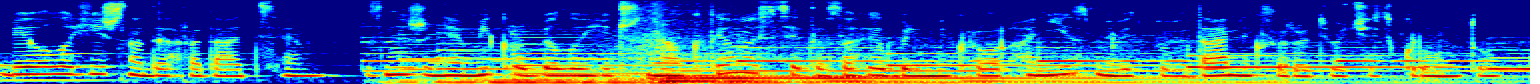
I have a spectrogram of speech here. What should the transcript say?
Біологічна деградація зниження мікробіологічної активності та загибель мікроорганізмів, відповідальних за родючість ґрунту.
